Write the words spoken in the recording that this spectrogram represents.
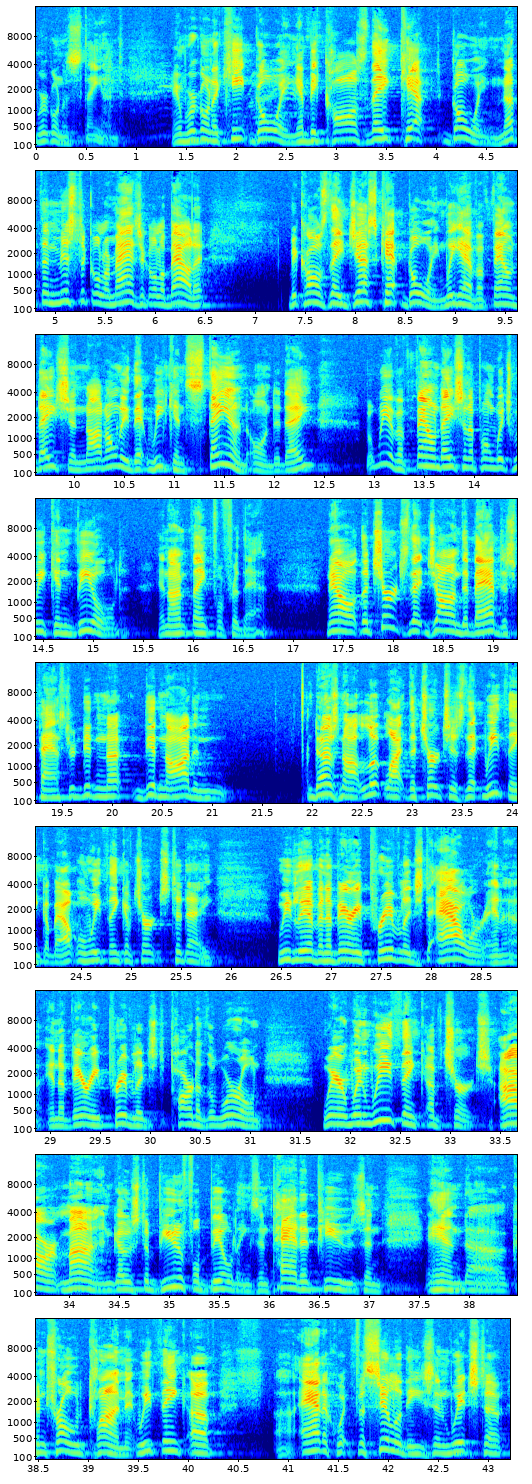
We're going to stand and we're going to keep going? And because they kept going, nothing mystical or magical about it, because they just kept going, we have a foundation not only that we can stand on today, but we have a foundation upon which we can build. And I'm thankful for that. Now, the church that John the Baptist pastor did not, did not and does not look like the churches that we think about when we think of church today. We live in a very privileged hour in a, in a very privileged part of the world where when we think of church, our mind goes to beautiful buildings and padded pews and, and uh, controlled climate. We think of uh, adequate facilities in which to,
